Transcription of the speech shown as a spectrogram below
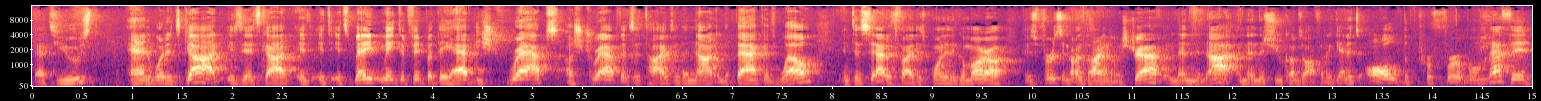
that's used And what it's got is it's got it, it, it's made, made to fit, but they have these straps, a strap that's tied to the knot in the back as well. And to satisfy this point of the Gemara, there's first an untying of a strap, and then the knot, and then the shoe comes off. And again, it's all the preferable method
